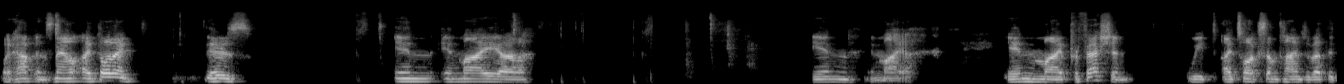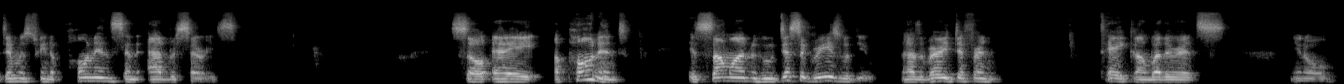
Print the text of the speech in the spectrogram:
what happens. Now, I thought I there's in in my uh, in in Maya in my profession, we I talk sometimes about the difference between opponents and adversaries. So a opponent is someone who disagrees with you, has a very different take on whether it's, you know,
